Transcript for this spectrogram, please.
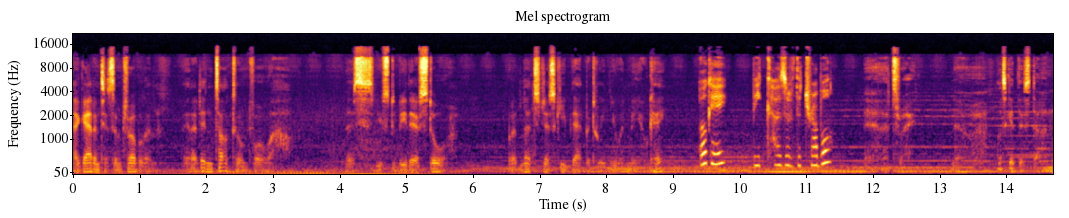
I got into some trouble and, and I didn't talk to him for a while. This used to be their store. But let's just keep that between you and me, okay? Okay. Because of the trouble? Yeah, that's right. Now, uh, let's get this done.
